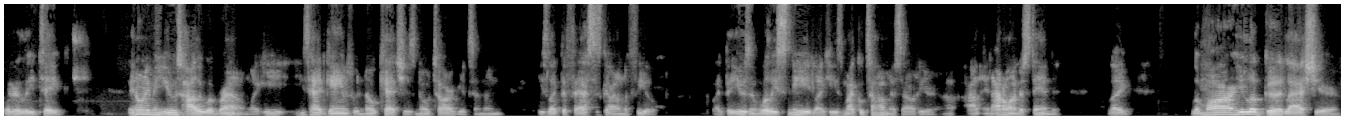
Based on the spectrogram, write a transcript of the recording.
Literally take. They don't even use Hollywood Brown. Like he he's had games with no catches, no targets, and then he's like the fastest guy on the field. Like they're using Willie Snead like he's Michael Thomas out here, I, I, and I don't understand it. Like Lamar, he looked good last year.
